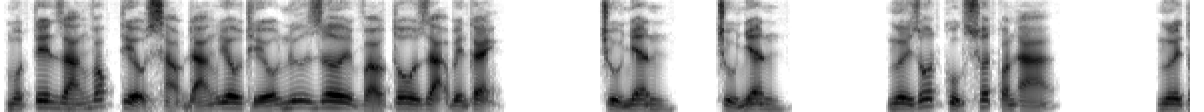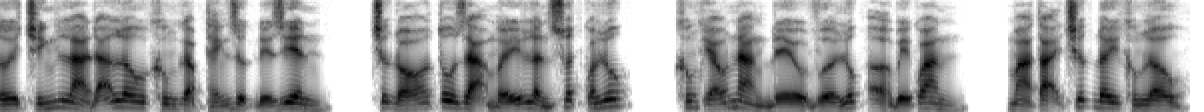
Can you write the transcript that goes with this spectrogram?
Một tên dáng vóc tiểu xảo đáng yêu thiếu nữ rơi vào tô dạ bên cạnh. Chủ nhân chủ nhân, người rốt cục xuất quan á? Người tới chính là đã lâu không gặp thánh dược đế diên, trước đó tô dạ mấy lần xuất quan lúc, không khéo nàng đều vừa lúc ở bế quan, mà tại trước đây không lâu,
